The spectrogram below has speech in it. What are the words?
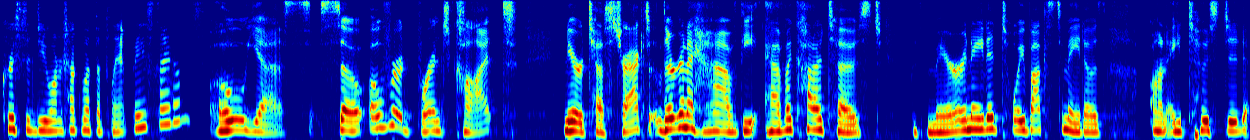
Kristen, do you want to talk about the plant based items? Oh, yes. So over at Brunch Cot near Test Track, they're going to have the avocado toast with marinated toy box tomatoes on a toasted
